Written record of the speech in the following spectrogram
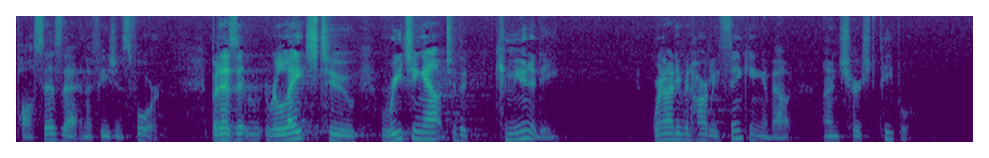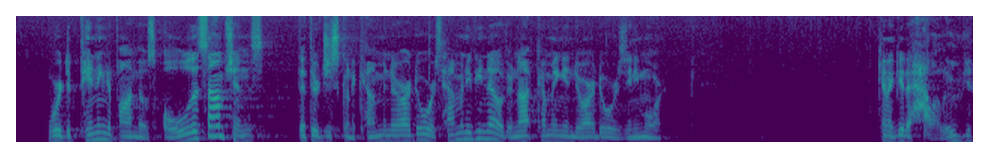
Paul says that in Ephesians 4. But as it relates to reaching out to the community, we're not even hardly thinking about unchurched people. We're depending upon those old assumptions that they're just going to come into our doors. How many of you know they're not coming into our doors anymore? Can I get a hallelujah?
